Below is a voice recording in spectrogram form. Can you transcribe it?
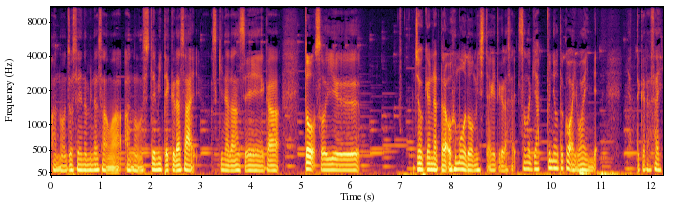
あの、女性の皆さんは、あの、してみてください。好きな男性が、と、そういう状況になったらオフモードを見せてあげてください。そのギャップに男は弱いんで、やってください。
